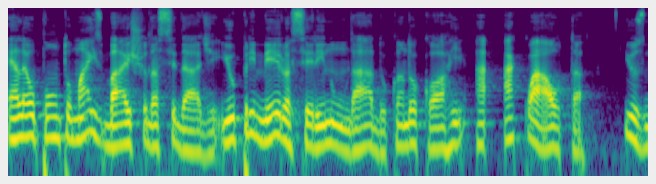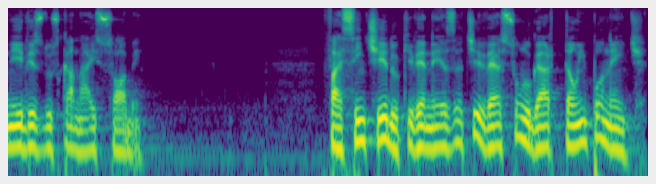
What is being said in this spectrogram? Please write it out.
ela é o ponto mais baixo da cidade e o primeiro a ser inundado quando ocorre a aqua alta e os níveis dos canais sobem. Faz sentido que Veneza tivesse um lugar tão imponente,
